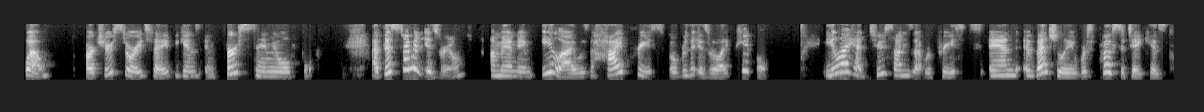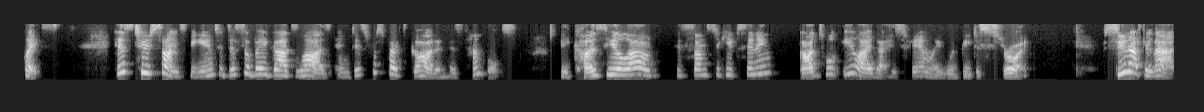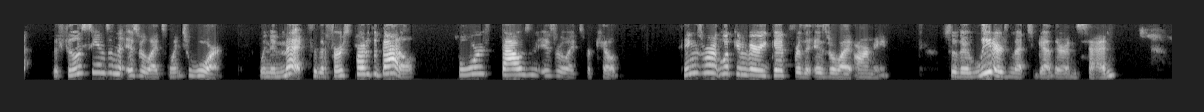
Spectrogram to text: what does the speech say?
Well, our true story today begins in 1 Samuel 4. At this time in Israel, a man named Eli was the high priest over the Israelite people. Eli had two sons that were priests and eventually were supposed to take his place. His two sons began to disobey God's laws and disrespect God and his temples. Because he allowed his sons to keep sinning, God told Eli that his family would be destroyed. Soon after that, the Philistines and the Israelites went to war. When they met for the first part of the battle, 4,000 Israelites were killed. Things weren't looking very good for the Israelite army. So their leaders met together and said,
